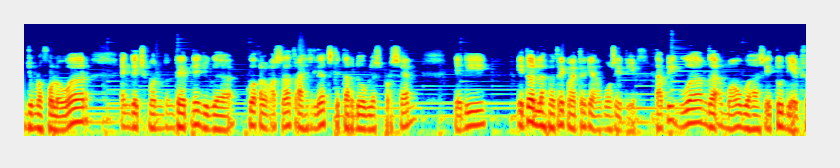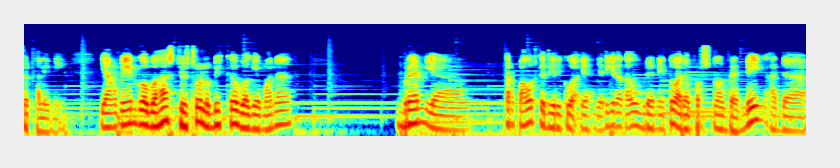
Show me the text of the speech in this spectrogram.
jumlah follower engagement rate-nya juga gue kalau nggak salah terakhir lihat sekitar 12% jadi itu adalah metrik-metrik yang positif. Tapi gue nggak mau bahas itu di episode kali ini. Yang pengen gue bahas justru lebih ke bagaimana brand yang terpaut ke diri gue ya. Jadi kita tahu brand itu ada personal branding, ada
